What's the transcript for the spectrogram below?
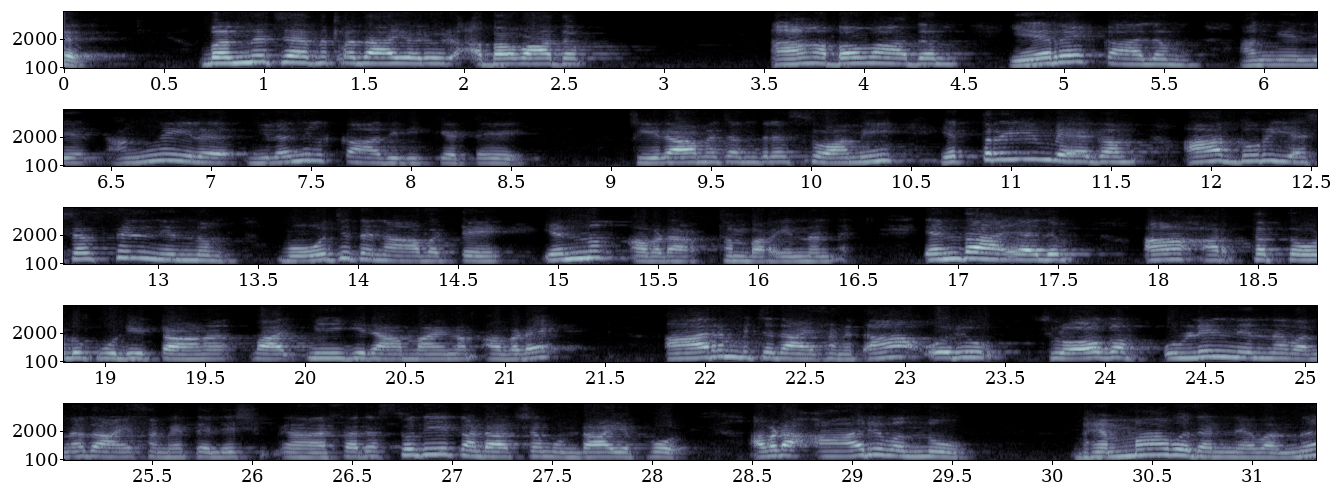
വന്നു ചേർന്നിട്ടുള്ളതായ ഒരു അപവാദം. ആ അപവാദം ഏറെ കാലം അങ്ങയിൽ അങ്ങയിൽ നിലനിൽക്കാതിരിക്കട്ടെ. ശ്രീരാമചന്ദ്ര സ്വാമി എത്രയും വേഗം ആ ദുർയശസ്സിൽ നിന്നും മോചിതനാവട്ടെ എന്നും അവിടെ അർത്ഥം പറയുന്നുണ്ട്. എന്തായാലും ആ അർത്ഥത്തോട് കൂടിയിട്ടാണ് വാൽമീകി രാമായണം അവിടെ ആരംഭിച്ചതായ സമയത്ത് ആ ഒരു ശ്ലോകം ഉള്ളിൽ നിന്ന് വന്നതായ സമയത്ത് സരസ്വതി കടാക്ഷം ഉണ്ടായപ്പോൾ അവിടെ ആര് വന്നു? ബ്രഹ്മാവ് തന്നെ വന്ന്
